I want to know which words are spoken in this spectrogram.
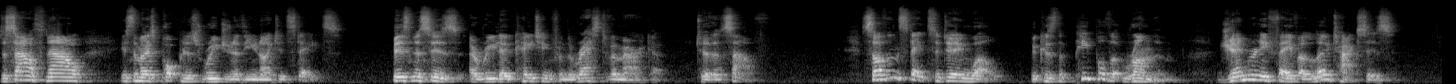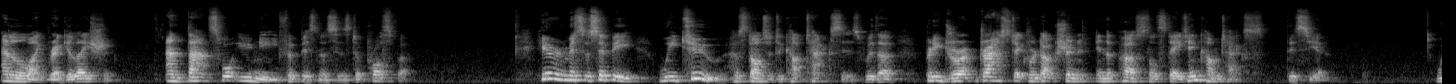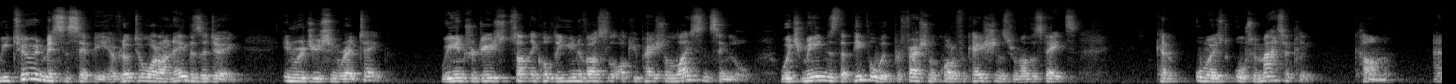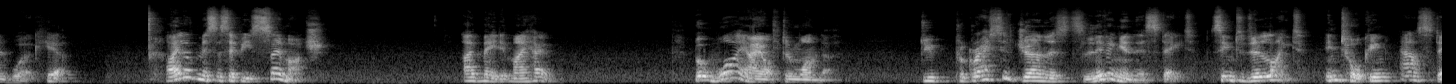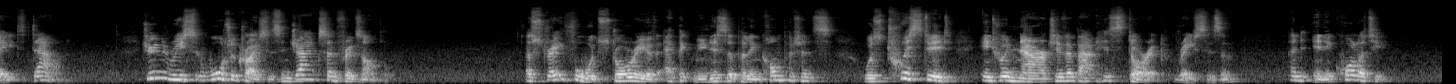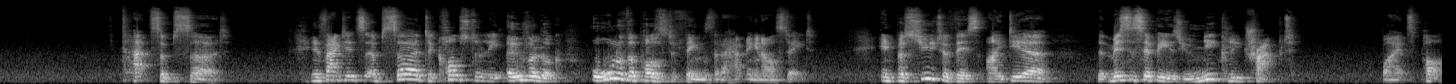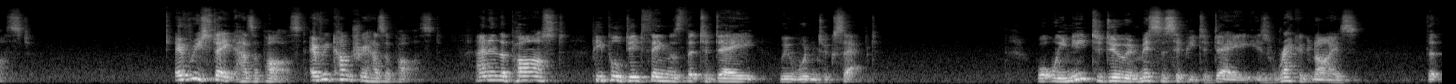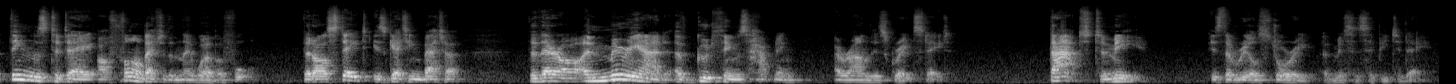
The South now is the most populous region of the United States. Businesses are relocating from the rest of America to the South. Southern states are doing well because the people that run them generally favour low taxes and light regulation. And that's what you need for businesses to prosper. Here in Mississippi, we too have started to cut taxes with a pretty dr- drastic reduction in the personal state income tax this year. We too in Mississippi have looked at what our neighbours are doing in reducing red tape. We introduced something called the Universal Occupational Licensing Law, which means that people with professional qualifications from other states can almost automatically come and work here. I love Mississippi so much, I've made it my home. But why, I often wonder, do progressive journalists living in this state seem to delight in talking our state down? During the recent water crisis in Jackson, for example, a straightforward story of epic municipal incompetence was twisted into a narrative about historic racism and inequality. That's absurd. In fact, it's absurd to constantly overlook all of the positive things that are happening in our state in pursuit of this idea that Mississippi is uniquely trapped by its past. Every state has a past, every country has a past, and in the past, people did things that today we wouldn't accept. What we need to do in Mississippi today is recognize that things today are far better than they were before, that our state is getting better, that there are a myriad of good things happening around this great state. That, to me, is the real story of Mississippi today.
